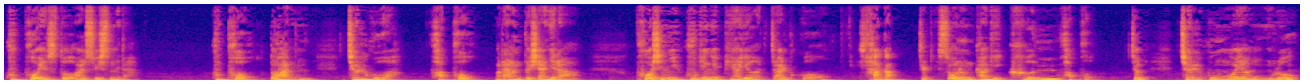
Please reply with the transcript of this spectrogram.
구포에서도 알 수 있습니다. 구포 또한 절구와 화포라는 뜻이 아니라 포신이 구경에 비하여 짧고 사각, 즉 쏘는 각이 큰 화포, 즉 절구 모양으로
